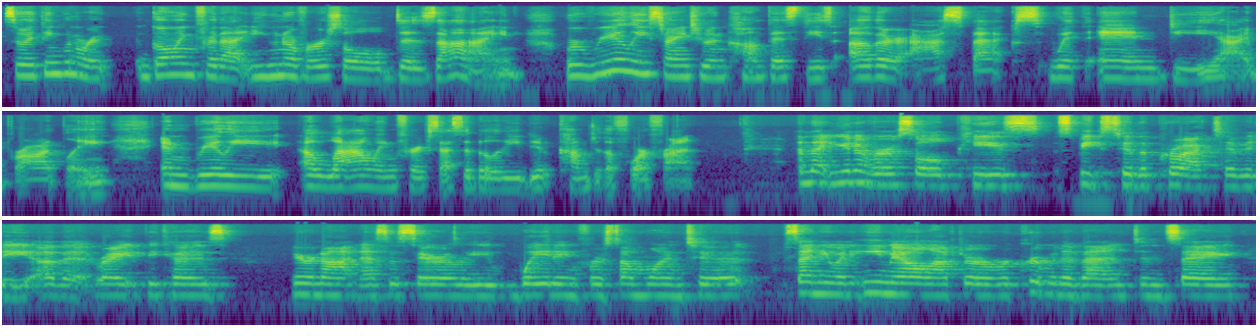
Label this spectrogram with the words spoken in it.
So I think when we're going for that universal design, we're really starting to encompass these other aspects within DEI broadly and really allowing for accessibility to come to the forefront. And that universal piece speaks to the proactivity of it, right? Because you're not necessarily waiting for someone to send you an email after a recruitment event and say,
